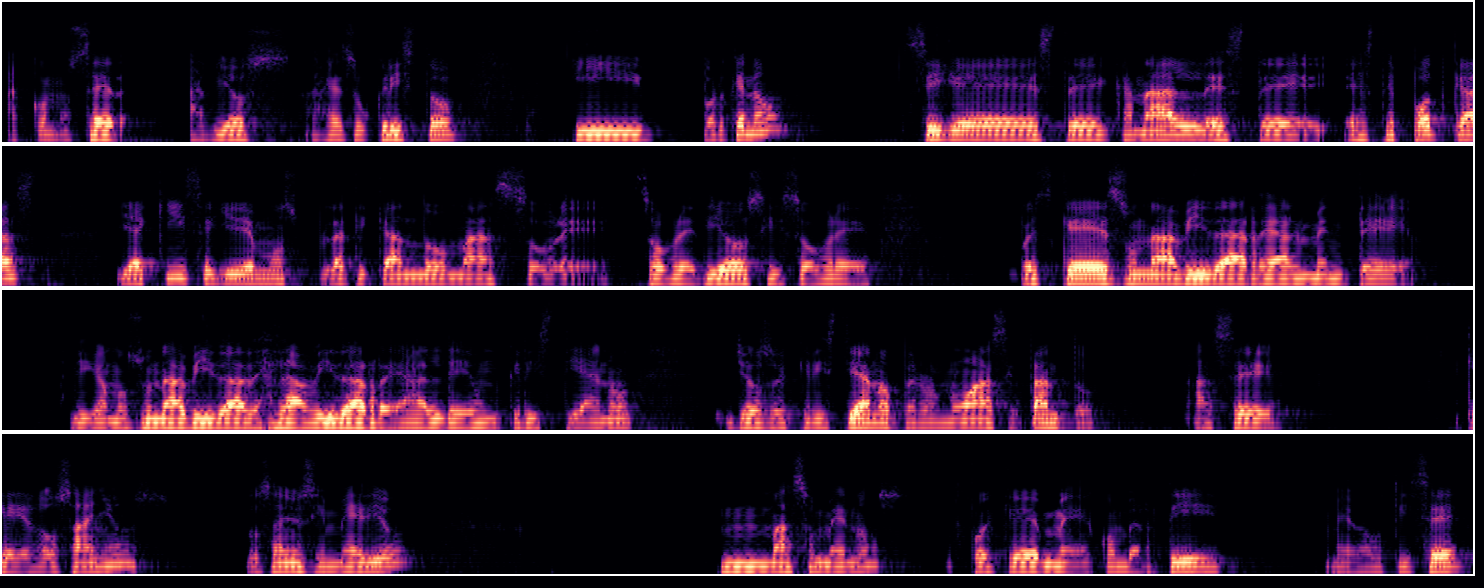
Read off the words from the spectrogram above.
a conocer a Dios, a Jesucristo. Y, ¿por qué no? Sigue este canal, este, este podcast, y aquí seguiremos platicando más sobre, sobre Dios y sobre, pues, qué es una vida realmente, digamos, una vida de la vida real de un cristiano. Yo soy cristiano, pero no hace tanto. Hace, ¿qué? ¿Dos años? ¿Dos años y medio? Más o menos. Fue que me convertí, me bauticé.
